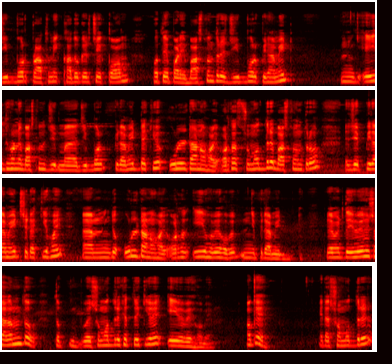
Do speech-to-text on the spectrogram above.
জীবভর প্রাথমিক খাদকের চেয়ে কম হতে পারে। বাস্তুতন্ত্রের জীবভর পিরামিড এই ধরনের বাস্তুতন্ত্র জীব- জীবভর পিরামিডটা কী হয়? উল্টানো হয়। অর্থাৎ সমুদ্রে বাস্তুতন্ত্র যে পিরামিড সেটা কি হয়? উল্টানো হয়। অর্থাৎ এইভাবে হবে পিরামিড। পিরামিড তো এইভাবে হয় সাধারণত তো সমুদ্রের ক্ষেত্রে কী হয়? এইভাবে হবে। ওকে? এটা সমুদ্রের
